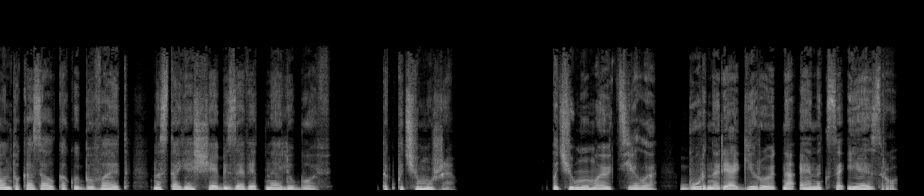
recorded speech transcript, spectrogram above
Он показал, какой бывает настоящая беззаветная любовь. Так почему же? Почему мое тело бурно реагирует на Энекса и Эзру?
